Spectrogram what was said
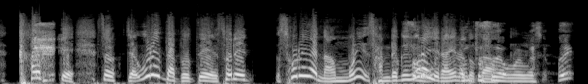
買って、その、じゃあ売れたとて、それ、それが何もに300う。円ぐらいじゃないのとか本当そう、思いました。これ、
